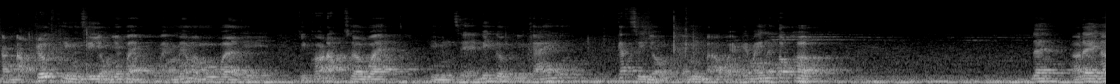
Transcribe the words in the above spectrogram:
cần đọc trước. Khi mình sử dụng nha các bạn các bạn nếu mà mua về thì chỉ có đọc sơ qua thì mình sẽ biết được những cái cách sử dụng để mình bảo quản cái máy nó tốt hơn. Đây ở đây nó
